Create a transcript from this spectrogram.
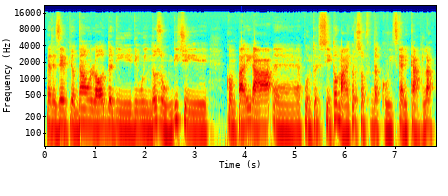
per esempio, download di, di Windows 11, comparirà eh, appunto il sito Microsoft da cui scaricarla.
